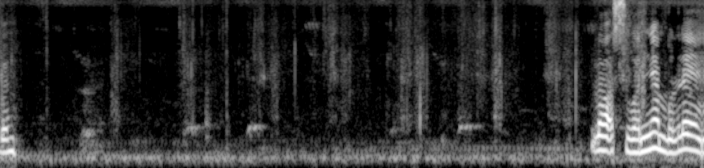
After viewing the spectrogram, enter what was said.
เบิ้งเลาะสวนเนี่ยหมดแรง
